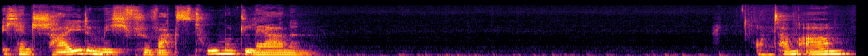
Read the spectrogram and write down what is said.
ich entscheide mich für Wachstum und Lernen. Unterm Arm,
